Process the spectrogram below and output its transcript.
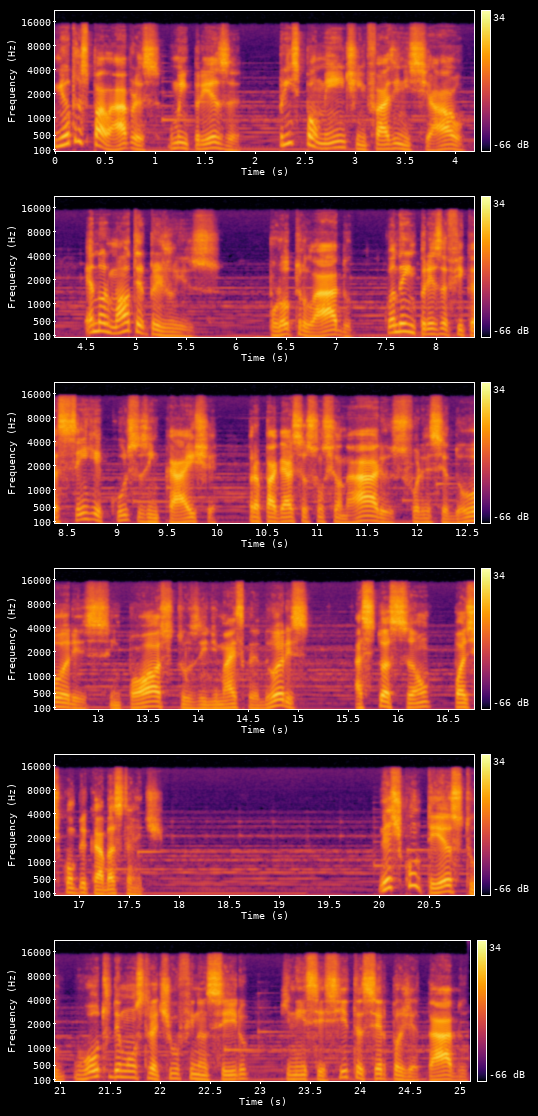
Em outras palavras, uma empresa, principalmente em fase inicial, é normal ter prejuízos, por outro lado, quando a empresa fica sem recursos em caixa para pagar seus funcionários, fornecedores, impostos e demais credores, a situação pode se complicar bastante. Neste contexto, o outro demonstrativo financeiro que necessita ser projetado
